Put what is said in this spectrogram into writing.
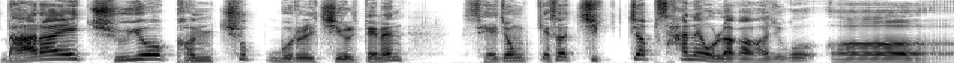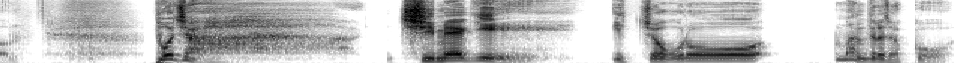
나라의 주요 건축물을 지을 때는 세종께서 직접 산에 올라가 가지고 어 보자. 지맥이 이쪽으로 만들어졌고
